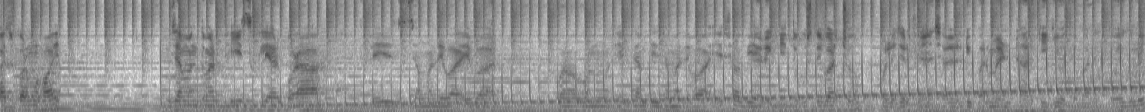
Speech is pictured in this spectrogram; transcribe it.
কাজকর্ম হয়। যেমন তোমার ফিস ক্লিয়ার করা ফিস জমা দেওয়া, এবার কোনো কোনো এক্সাম ফিস জমা দেওয়া, এসবই আর কি। তো বুঝতেই পারছ, কলেজের ফিনান্সিয়াল ডিপার্টমেন্ট আর কী কী হতে পারে। তো এগুলোই,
